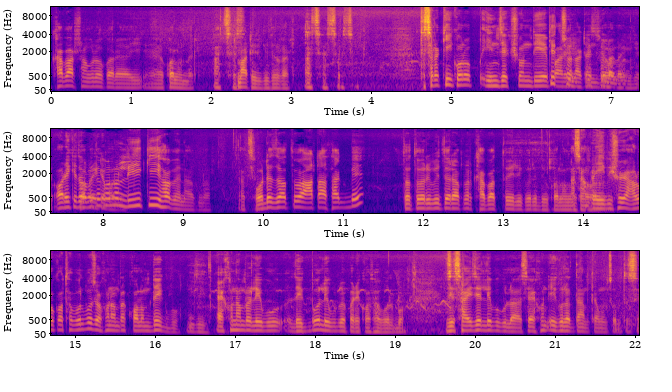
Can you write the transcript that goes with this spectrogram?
খাবার সংগ্রহ করে এ, কলমের আচ্ছা মাটির ভিতরকার। আচ্ছা আচ্ছা আচ্ছা। তাছাড়া কি কোনো ইনজেকশন দিয়ে পানি না লাগে? অনেকে তো কোনো লিকই হবে না আপনার। আচ্ছা। ওটা যত আটা থাকবে তত ওর ভিতরে আপনার খাবার তৈরি করে দেবে কলম আচ্ছা আমরা এই বিষয়ে আরও কথা বলব যখন আমরা কলম দেখব। জি। এখন আমরা লেবু দেখব লেবুর ব্যাপারে কথা বলব। যে সাইজের লেবুগুলো আছে এখন এগুলোর দাম কেমন চলতেছে?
